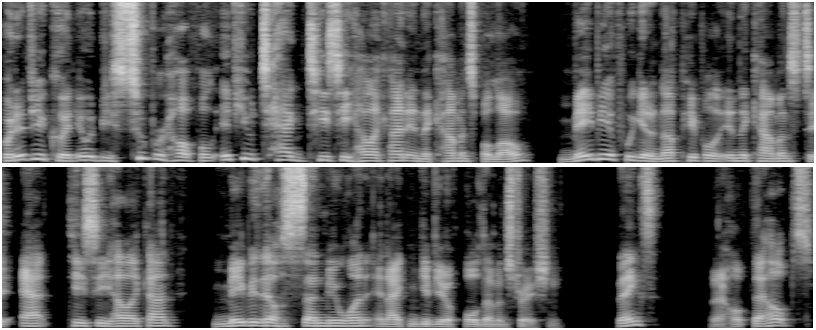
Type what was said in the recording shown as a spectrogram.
But if you could, it would be super helpful if you tag TC Helicon in the comments below. Maybe if we get enough people in the comments to at TC Helicon, maybe they'll send me one and I can give you a full demonstration. Thanks, and I hope that helps.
